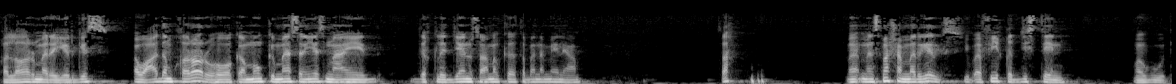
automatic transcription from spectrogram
قرار ماريرجس أو عدم قراره. هو كان ممكن مثلا يسمع إيه دقلديانوس عمل كده. طب أنا مالي يا عم؟ صح؟ ما, ما نسمعش عن ماريرجس يبقى في قديس تاني. موجود.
